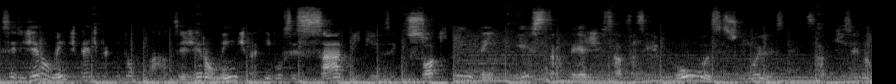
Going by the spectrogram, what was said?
você geralmente pede para quem está ocupado, você geralmente para quem você sabe que executa. Só que quem tem estratégia, sabe fazer boas escolhas, sabe dizer não.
